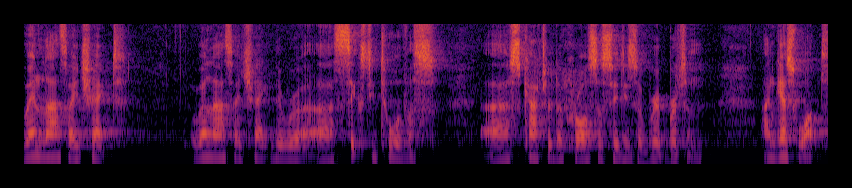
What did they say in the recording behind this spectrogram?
when last I checked, when last I checked, there were uh, 62 of us scattered across the cities of Great Britain. And guess what?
